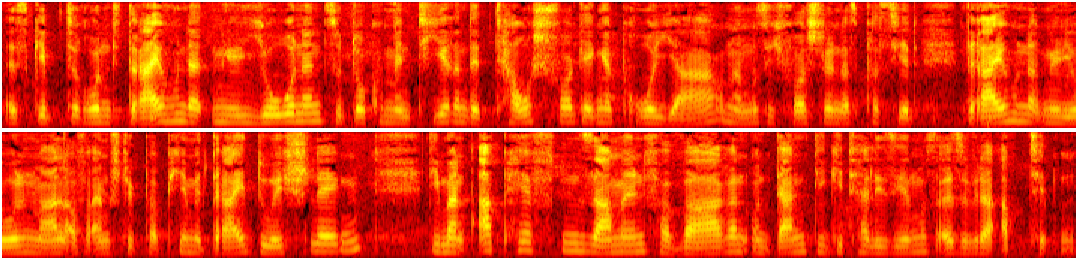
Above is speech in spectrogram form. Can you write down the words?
Es gibt rund 300 Millionen zu dokumentierende Tauschvorgänge pro Jahr. Und man muss sich vorstellen, das passiert 300 Millionen Mal auf einem Stück Papier mit drei Durchschlägen, die man abheften, sammeln, verwahren und dann digitalisieren muss, also wieder abtippen.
